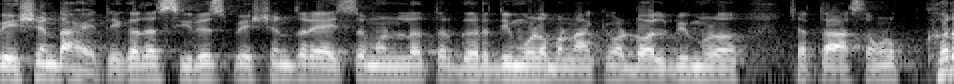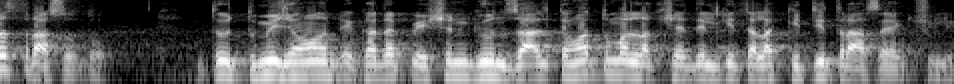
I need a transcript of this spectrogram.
पेशंट आहे ते एखादा सिरियस पेशंट जर यायचं म्हणलं तर गर्दीमुळं म्हणा किंवा डॉल्बीमुळं त्या त्रासामुळं खरंच त्रास होतो. तो तुम्ही जेव्हा एखादा पेशंट घेऊन जाल तेव्हा तुम्हाला लक्षात येईल की त्याला किती त्रास आहे ॲक्च्युली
